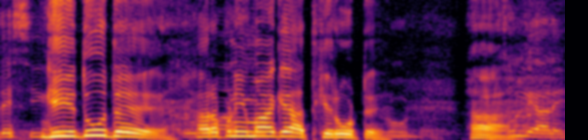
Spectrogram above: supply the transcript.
देसी घी दूध और अपनी माँ के हाथ के रोट हाँ चूल्हे वाले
